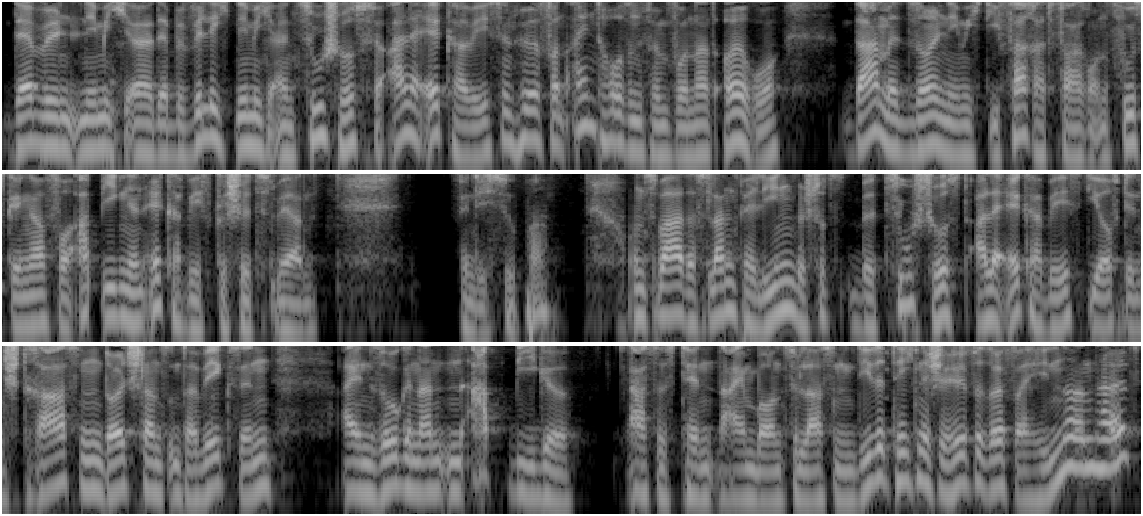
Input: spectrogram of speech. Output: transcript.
Der will nämlich, äh, der bewilligt nämlich einen Zuschuss für alle LKWs in Höhe von 1500 Euro. Damit sollen nämlich die Fahrradfahrer und Fußgänger vor abbiegenden LKWs geschützt werden. Finde ich super. Und zwar das Land Berlin bezuschusst alle LKWs, die auf den Straßen Deutschlands unterwegs sind, einen sogenannten Abbiege Assistenten einbauen zu lassen. Diese technische Hilfe soll verhindern halt,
